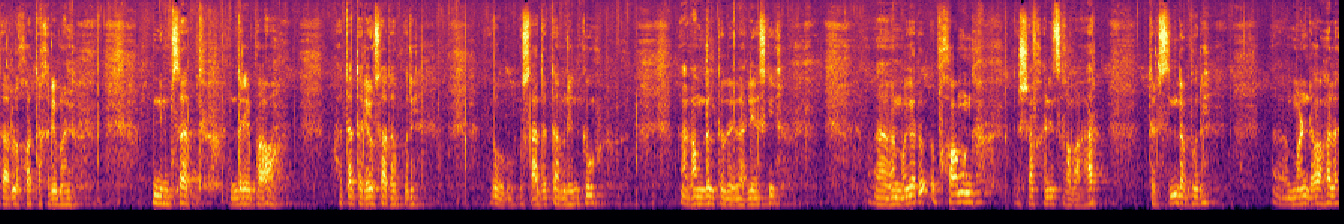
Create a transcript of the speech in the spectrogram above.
سهار لخوا تقریبا نیم ساعت درې پاوه حتی تر یو ساعته پورې ساده تمرین کوو. هغه هم دلته د دالیاس کې مګر پخوا موږ د شفخانې څخه بهر تر سنده پورې منډه وهله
